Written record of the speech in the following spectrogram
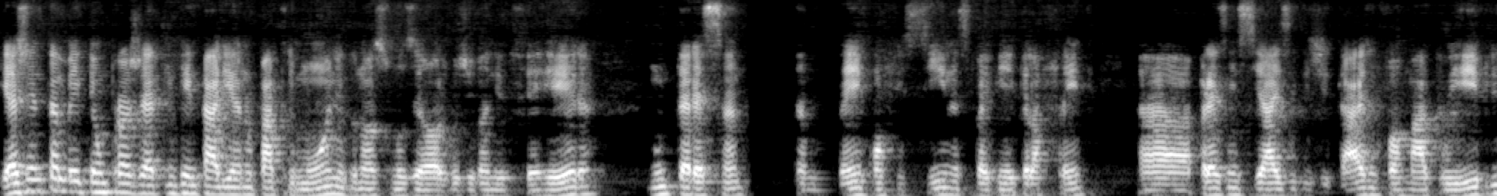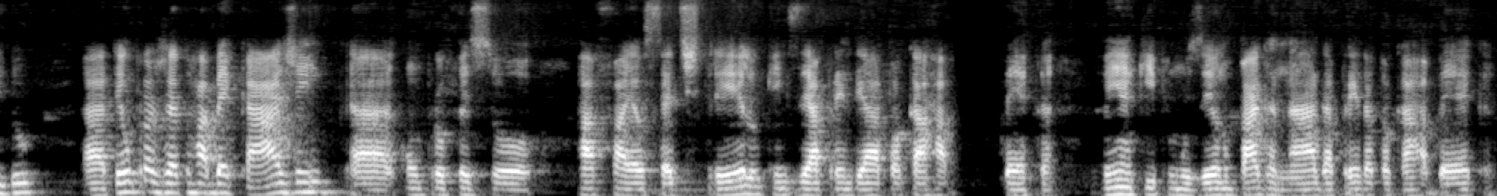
E a gente também tem um projeto Inventariando Patrimônio do nosso museólogo Givanildo Ferreira, muito interessante também, com oficinas que vai vir aí pela frente, uh, presenciais e digitais, no formato híbrido. Uh, tem um projeto Rabecagem, com o professor Rafael Sete Estrelo. Quem quiser aprender a tocar rabeca, vem aqui para o museu, não paga nada, aprenda a tocar rabeca.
